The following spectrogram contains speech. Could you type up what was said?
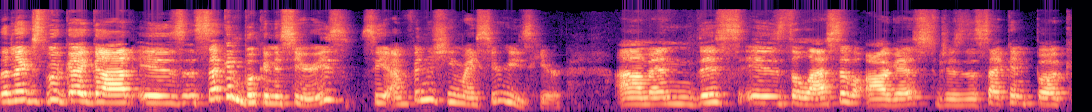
The next book I got is a second book in a series. See, I'm finishing my series here. Um, and this is The Last of August, which is the second book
